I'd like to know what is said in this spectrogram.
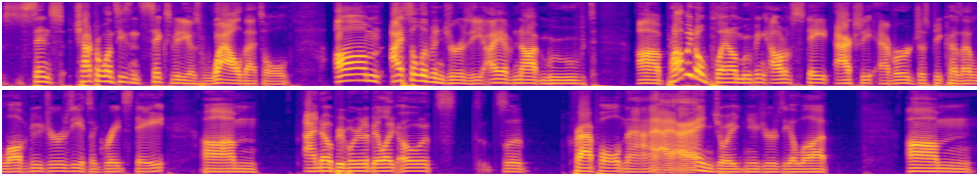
since chapter one, season six videos. Wow, that's old. Um, I still live in Jersey. I have not moved. Uh, probably don't plan on moving out of state actually ever, just because I love New Jersey. It's a great state. Um, I know people are gonna be like, "Oh, it's it's a crap hole." Nah, I, I enjoy New Jersey a lot. Um,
